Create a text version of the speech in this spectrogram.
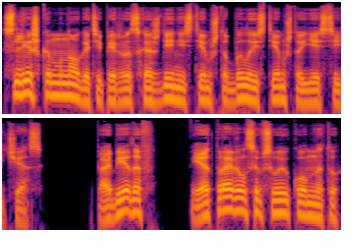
Слишком много теперь расхождений с тем, что было и с тем, что есть сейчас. Пообедав, я отправился в свою комнату,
